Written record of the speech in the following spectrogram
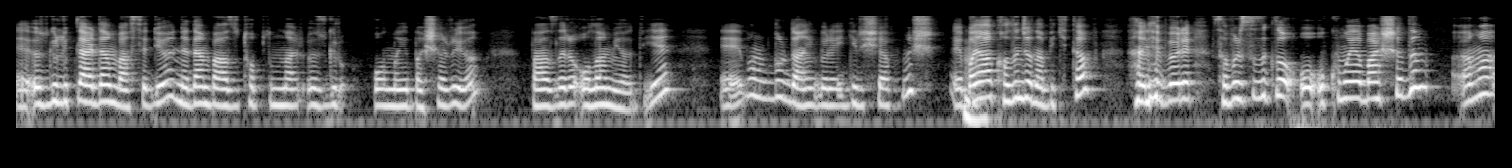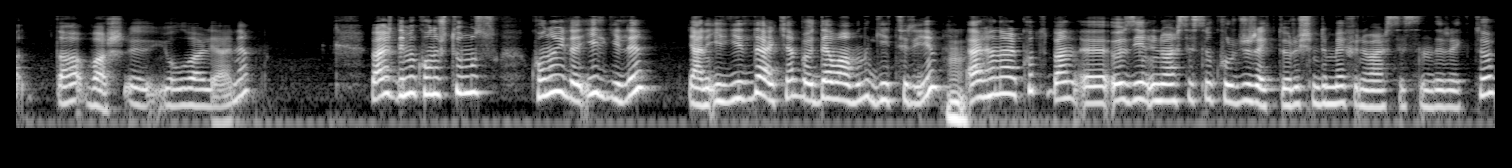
e, özgürlüklerden bahsediyor. Neden bazı toplumlar özgür olmayı başarıyor, bazıları olamıyor diye. E, bunu buradan böyle giriş yapmış. E, bayağı kalıncana bir kitap. Hani böyle sabırsızlıkla o, okumaya başladım ama daha var. E, yol var yani. Ben demin konuştuğumuz konuyla ilgili yani ilgili derken böyle devamını getireyim. Hı. Erhan Erkut ben e, Özyeğin Üniversitesi'nin kurucu rektörü. Şimdi MEF Üniversitesi'nde rektör.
